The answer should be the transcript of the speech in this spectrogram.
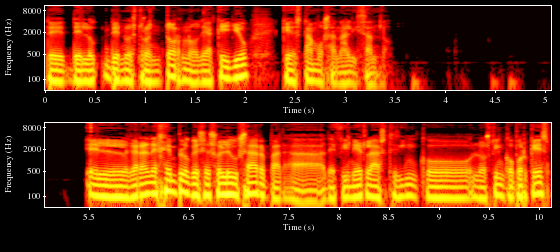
de nuestro entorno, de aquello que estamos analizando. El gran ejemplo que se suele usar para definir las cinco, los cinco porqués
